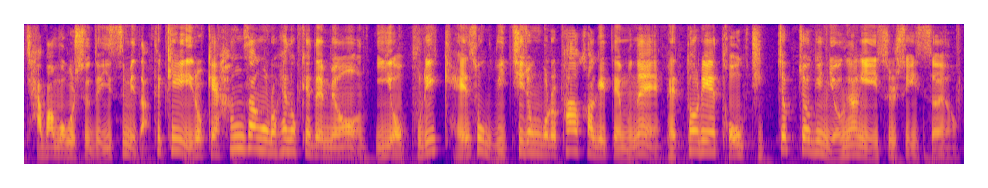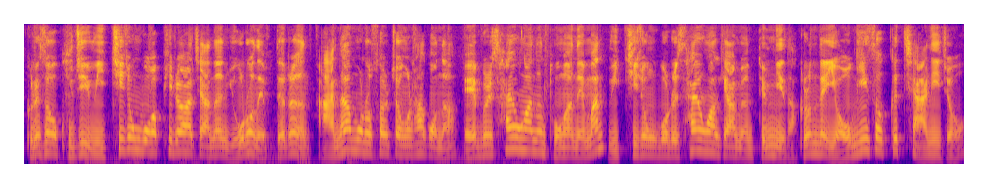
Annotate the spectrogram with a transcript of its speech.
잡아먹을 수도 있습니다. 특히 이렇게 항상으로 해놓게 되면 이 어플이 계속 위치 정보를 파악하기 때문에 배터리에 더욱 직접적인 영향이 있을 수 있어요. 그래서 굳이 위치 정보가 필요하지 않은 이런 앱들은 안함으로 설정을 하거나 앱을 사용하는 동안에만 위치 정보를 사용하게 하면 됩니다. 그런데 여기서 끝이 아니죠.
